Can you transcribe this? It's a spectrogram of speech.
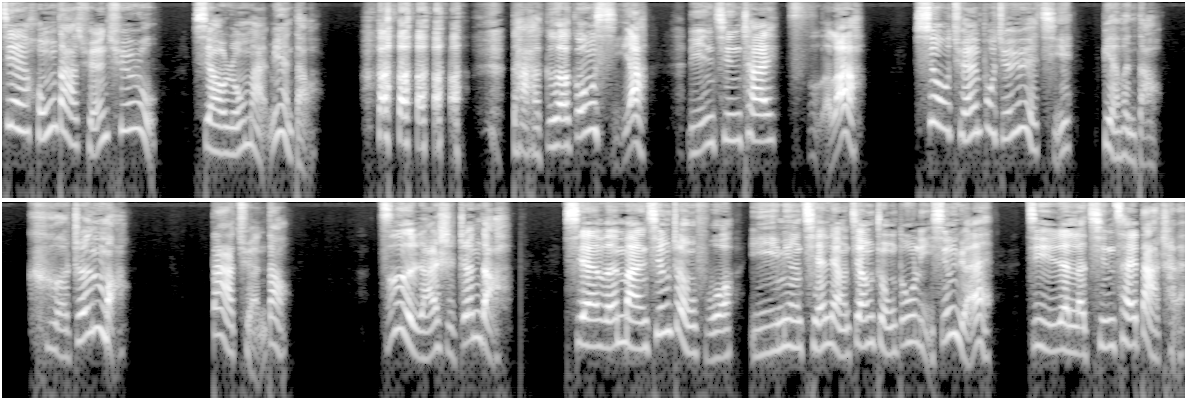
见洪大全屈入，笑容满面道：“哈哈哈哈哈！大哥，恭喜呀！林钦差死了。秀全不觉跃起，便问道：“可真吗？”大权道：“自然是真的。现闻满清政府已命前两江总督李兴元继任了钦差大臣，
